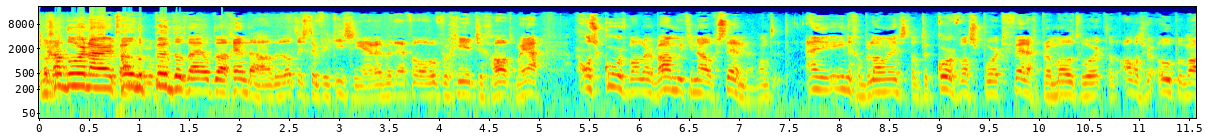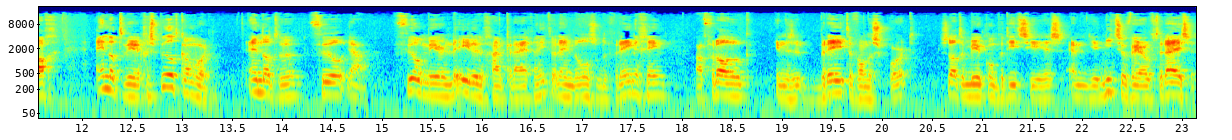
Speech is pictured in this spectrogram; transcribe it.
We gaan door naar het volgende punt dat wij op de agenda hadden. Dat is de verkiezingen. We hebben het even al over Geertje gehad. Maar ja, als korfballer, waar moet je nou op stemmen? Want het enige belang is dat de korfbalsport verder gepromoot wordt. Dat alles weer open mag. En dat er weer gespeeld kan worden. En dat we veel, ja, veel meer leden gaan krijgen. Niet alleen bij ons op de vereniging. Maar vooral ook in de breedte van de sport. Zodat er meer competitie is. En je niet zo ver hoeft te reizen.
